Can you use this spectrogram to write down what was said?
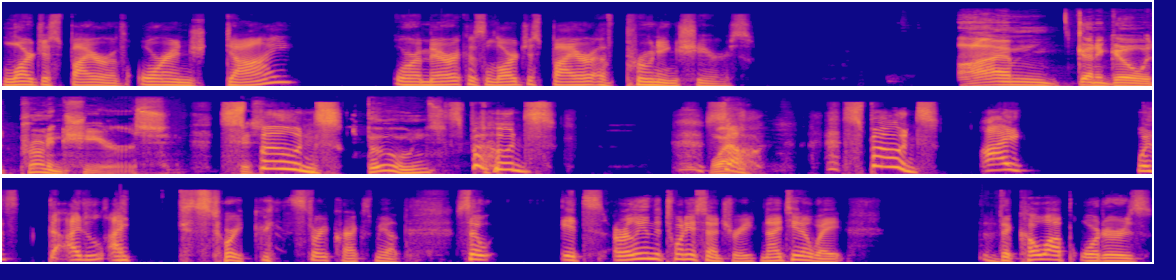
largest buyer of orange dye, or America's largest buyer of pruning shears? I'm gonna go with pruning shears. Spoons. Spoons. Spoons. Wow. So, spoons. I was I I story story cracks me up. So, it's early in the 20th century, 1908. The co-op orders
